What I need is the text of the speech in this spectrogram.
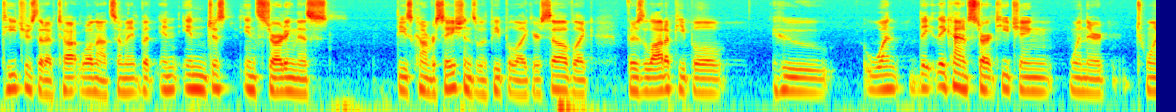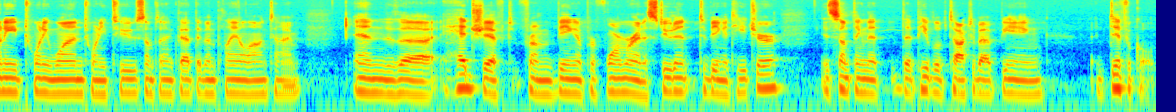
teachers that I've taught. Well, not so many, but in in just in starting this these conversations with people like yourself, like there's a lot of people who when they, they kind of start teaching when they're 20 21 22 something like that they've been playing a long time and the head shift from being a performer and a student to being a teacher is something that that people have talked about being difficult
